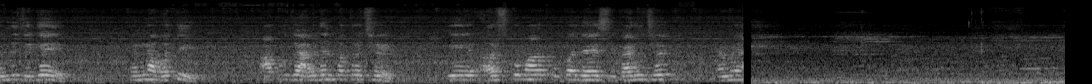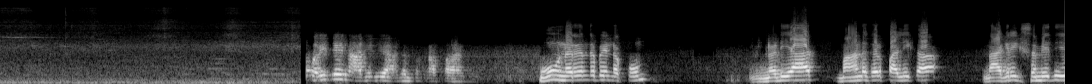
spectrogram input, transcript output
એમની જગ્યાએ એમના વતી આપણું જે આવેદનપત્ર છે એ હર્ષકુમાર ઉપાધ્યાયે સ્વીકાર્યું છે. એમણે હું નરેન્દ્રભાઈ નકુમ નડિયાદ મહાનગરપાલિકા નાગરિક સમિતિ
